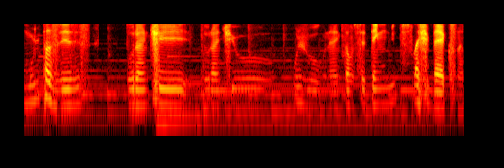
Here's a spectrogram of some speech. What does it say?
muitas vezes durante, durante o, o jogo, né? Então você tem muitos flashbacks, né?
